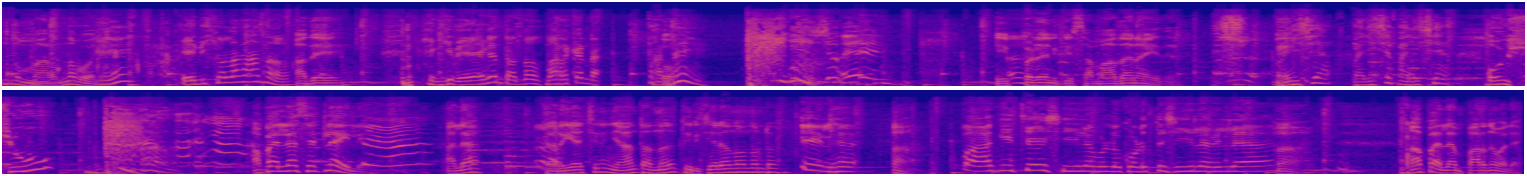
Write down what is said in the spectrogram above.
ഒന്നും മറന്ന പോലെ എനിക്കുള്ളതാണോ അതെ. എനിക്ക് വേഗം തന്നോ. മറക്കണ്ട. തന്നെ. ഇപ്പോഴെനിക്ക് സമാധാനായത്. അപ്പൊ എല്ലാം സെറ്റിൽ ആയില്ലേ അല്ല കറിയാച്ചിന് ഞാൻ തന്നത് തിരിച്ചു ഇല്ല. ആ. വാങ്ങിച്ചേ ശീലമുള്ളൂ കൊടുത്ത ശീലമില്ല. ആ. അപ്പൊ എല്ലാം പറഞ്ഞ പോലെ.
